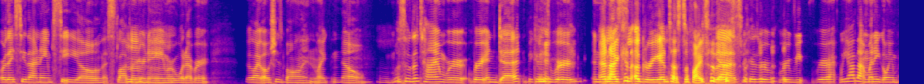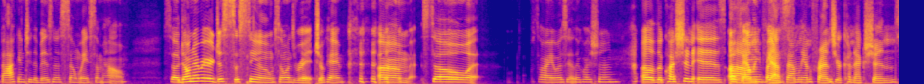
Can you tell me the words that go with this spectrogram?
or they see that name CEO that's slapped on your name Mhm. or whatever, they're like, "Oh, she's balling." Like, no. Mhm. Most of the time, we're we're in debt because we're and I can agree and testify to this. Yes, because we're, we're, we- we're we have that money going back into the business some way somehow. So don't ever just assume someone's rich, okay? um. So, sorry, what was the other question? oh, the question is Oh, family and Yeah, friends. family and friends, your connections.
